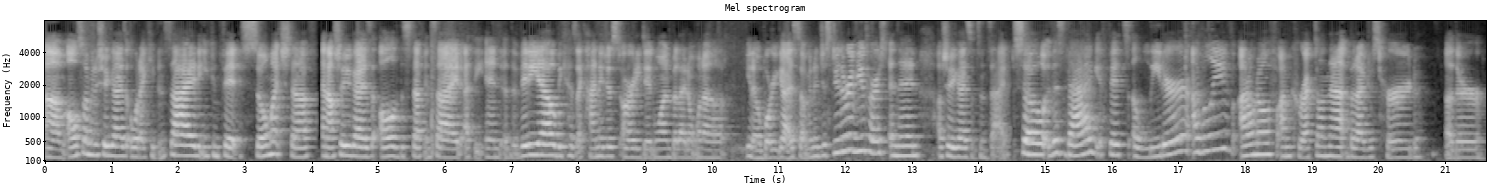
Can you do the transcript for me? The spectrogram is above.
Um, also, I'm gonna show you guys what I keep inside. You can fit so much stuff and I'll show you guys all of the stuff inside at the end of the video because I kind of just already did one, but I don't wanna you know, bore you guys. So I'm gonna just do the review first and then I'll show you guys what's inside. So this bag fits a liter, I believe. I don't know if I'm correct on that, but I've just heard other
